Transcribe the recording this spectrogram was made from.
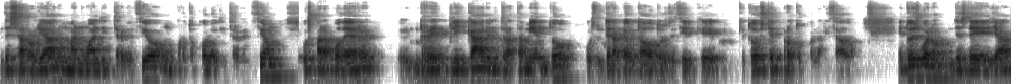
desarrollar un manual de intervención, un protocolo de intervención, pues para poder replicar el tratamiento pues, de un terapeuta a otro, es decir, que que todo esté protocolarizado. Entonces, bueno, desde ya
